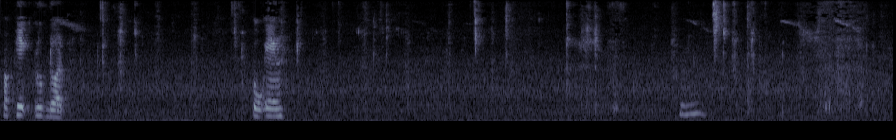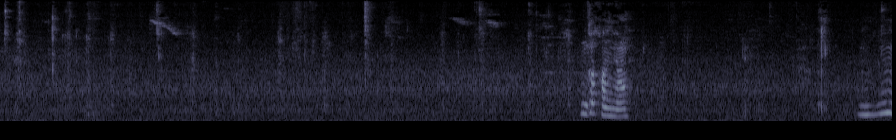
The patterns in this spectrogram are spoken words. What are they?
พอพริกลูกโดด ปลูกเอง มมันก็คอยเนียวอืม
